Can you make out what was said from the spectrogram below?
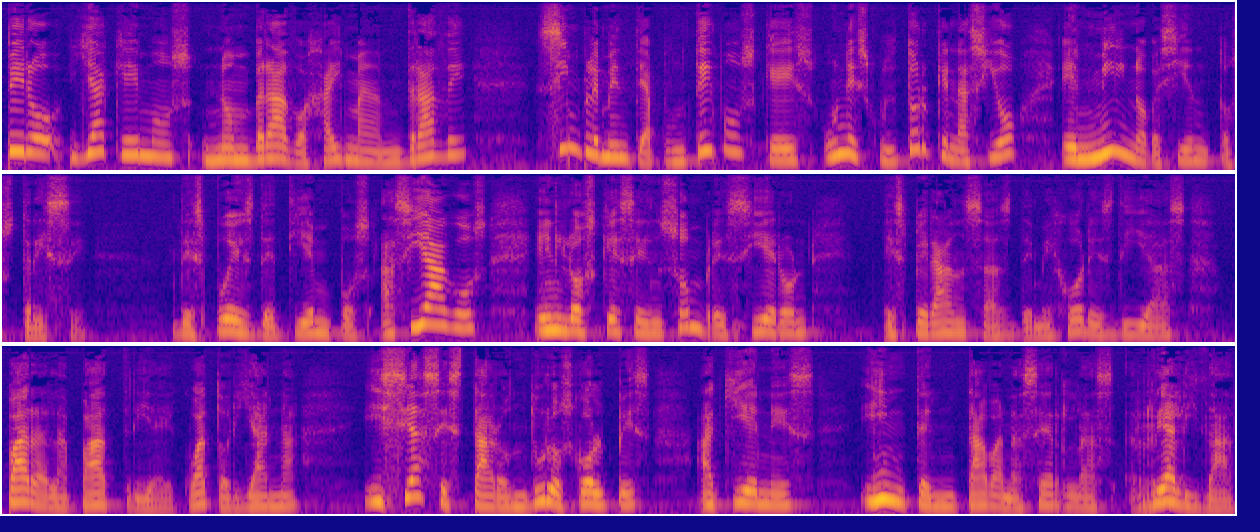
Pero ya que hemos nombrado a Jaime Andrade, simplemente apuntemos que es un escultor que nació en 1913, después de tiempos asiagos en los que se ensombrecieron esperanzas de mejores días para la patria ecuatoriana y se asestaron duros golpes a quienes intentaban hacerlas realidad,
